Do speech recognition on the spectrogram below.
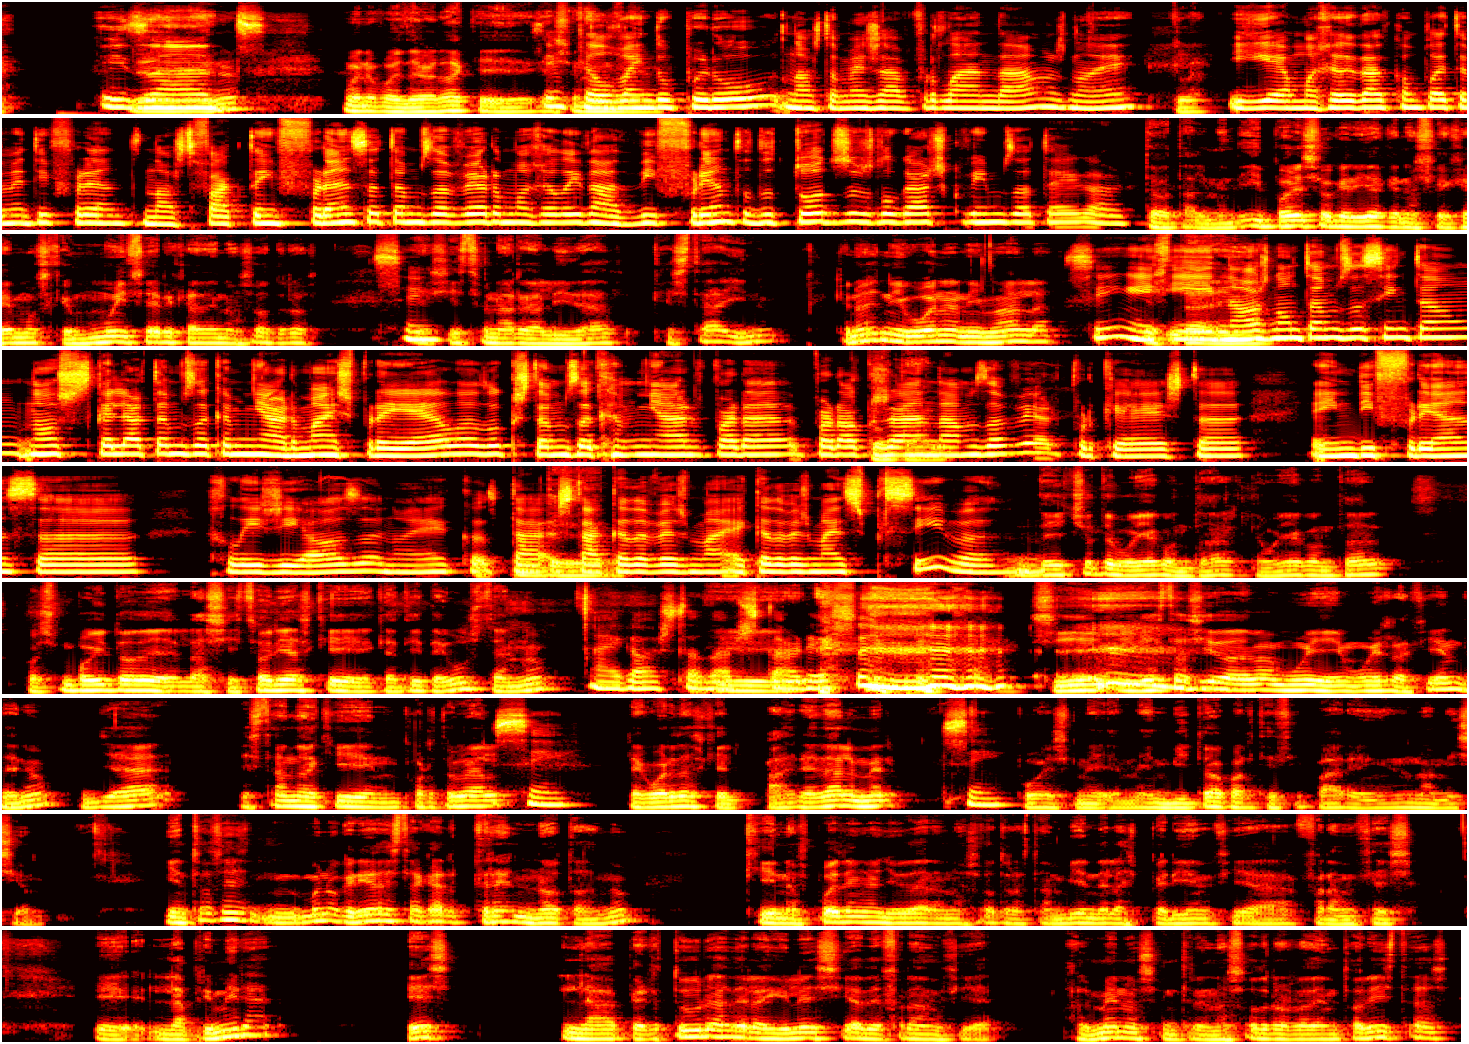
Exato. Bueno, pues de verdad que... Sim, porque ele vem hombre- do Peru, nós também já por lá andámos, não é? Claro. E é uma realidade completamente diferente. Nós, de facto, em França estamos a ver uma realidade diferente de todos os lugares que vimos até agora. Totalmente. Y por eso quería que nos fijemos que muy cerca de Sim. existe una realidad que está ahí, ¿no? Que no es ni buena ni mala. Sim, e, e aí. nós não estamos assim tão. Nós, se calhar, estamos a caminhar mais para ela do que estamos a caminhar para, para o que já Total. andámos a ver, porque é esta a indiferença religiosa, não é? Está, De- está cada vez mais, é cada vez mais expressiva. De hecho, te voy a contar, te voy a contar pues un poquito de las historias que, que a ti te gustan, ¿no? Gosto de dar histórias. Sí, y esto ha sido además muy, muy reciente, ¿no? Ya estando aquí en Portugal, sim, recuerdas que el padre Dalmer sim. pues me, me invitó a participar en una misión. Y entonces, bueno, quería destacar tres notas, ¿no? Que nos pueden ayudar a nosotros también de la experiencia francesa. Eh, la primera es la apertura de la Iglesia de Francia, al menos entre nosotros redentoristas,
